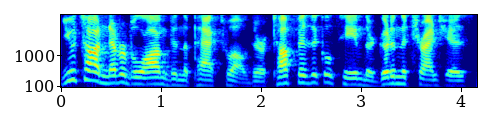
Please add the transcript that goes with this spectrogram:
Utah never belonged in the Pac 12. They're a tough physical team, they're good in the trenches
